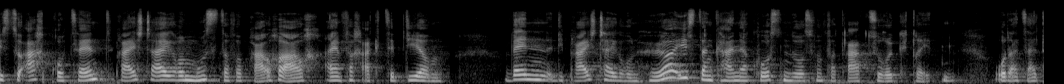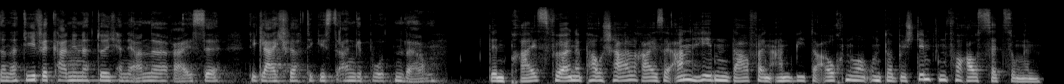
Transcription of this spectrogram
Bis zu 8% Preissteigerung muss der Verbraucher auch einfach akzeptieren. Wenn die Preissteigerung höher ist, dann kann er kostenlos vom Vertrag zurücktreten. Oder als Alternative kann ihm natürlich eine andere Reise, die gleichwertig ist, angeboten werden. Den Preis für eine Pauschalreise anheben darf ein Anbieter auch nur unter bestimmten Voraussetzungen.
